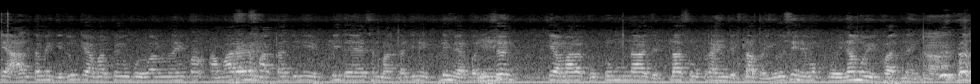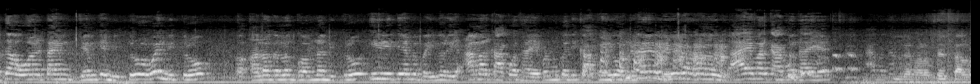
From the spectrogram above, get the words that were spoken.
કે હાલ તમે કીધું કે અમારે એવું બોલવાનું નહીં પણ અમારે માતાજીની એટલી દયા છે માતાજીની એટલી મહેરબાની છે કે અમારા કુટુંબના જેટલા છોકરા છે જેટલા ભાઈઓ છે એમાં કોઈનામાં વિખવાદ નહીં. બધા ઓલ ટાઈમ જેમ કે મિત્રો હોય મિત્રો અલગ અલગ ગામના મિત્રો એ રીતે અમે ભાઈઓ રહીએ. આ મારા કાકો થાય પણ હું કદી કાકો નહીં આ મારા કાકો થાય આ બધા ચાલુ.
